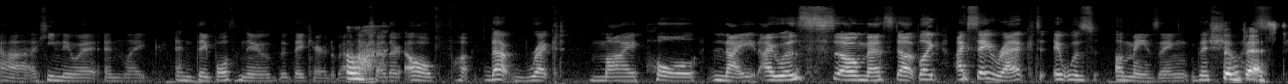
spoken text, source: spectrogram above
uh, he knew it and like and they both knew that they cared about each other. Oh fuck, that wrecked my whole night. I was so messed up. Like I say wrecked, it was amazing. This show The has- best.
